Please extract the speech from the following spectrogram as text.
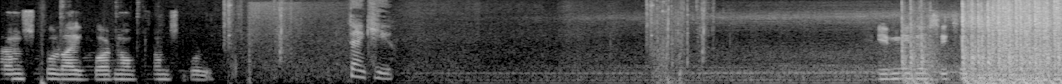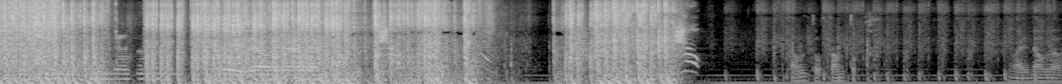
From school, I got knocked from school. Thank you. Give me the six. Ôi, đeo, đeo, đeo. Help! Tám tục. Ngày nào rồi.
